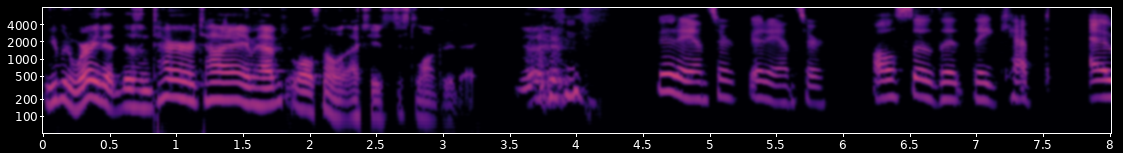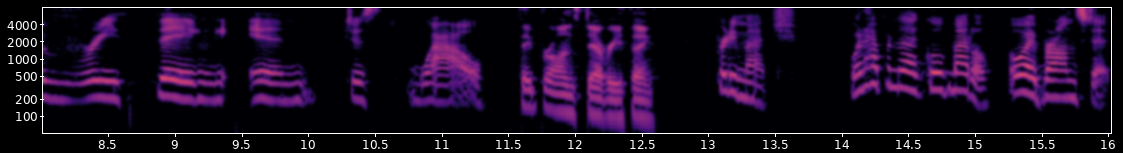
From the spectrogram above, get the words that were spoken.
You've been wearing that this entire time, have you? Well, it's no, actually, it's just laundry day. good answer. Good answer. Also, that they kept everything in just wow. They bronzed everything. Pretty much. What happened to that gold medal? Oh, I bronzed it.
